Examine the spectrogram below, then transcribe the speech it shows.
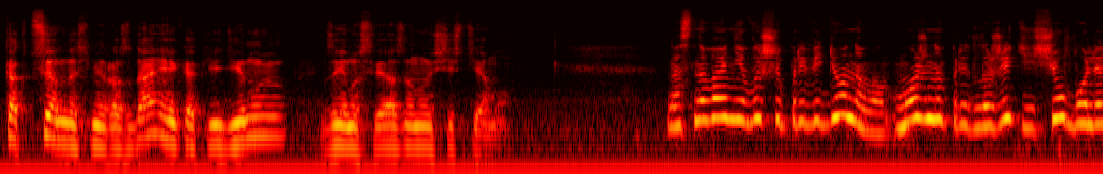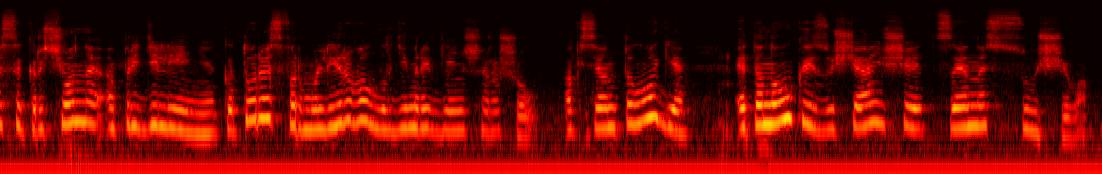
как ценность мироздания, как единую взаимосвязанную систему. На основании выше приведенного можно предложить еще более сокращенное определение, которое сформулировал Владимир Евгеньевич Шарашов. Аксиантология – это наука, изучающая ценность сущего –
